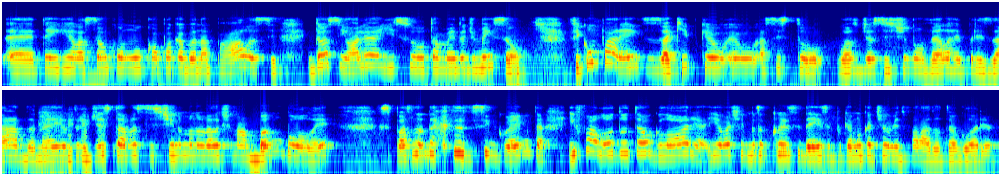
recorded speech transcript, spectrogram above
é, tem relação com o Copacabana Palace. Então, assim, olha isso, o tamanho da dimensão. Fica um parênteses aqui, porque eu, eu assisto, gosto de assistir novela reprisada, né? E outro dia estava assistindo uma novela que chama Bambolê, que se passa na década de 50, e falou do Hotel Glória. E eu achei muita coincidência, porque eu nunca tinha ouvido falar do Hotel Glória.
